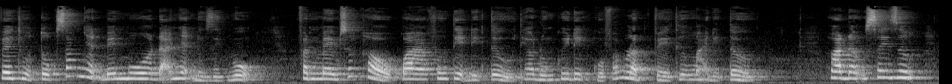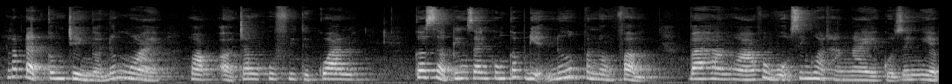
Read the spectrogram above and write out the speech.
về thủ tục xác nhận bên mua đã nhận được dịch vụ, phần mềm xuất khẩu qua phương tiện điện tử theo đúng quy định của pháp luật về thương mại điện tử. Hoạt động xây dựng, lắp đặt công trình ở nước ngoài hoặc ở trong khu phi thuế quan. Cơ sở kinh doanh cung cấp điện nước, văn phòng phẩm và hàng hóa phục vụ sinh hoạt hàng ngày của doanh nghiệp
